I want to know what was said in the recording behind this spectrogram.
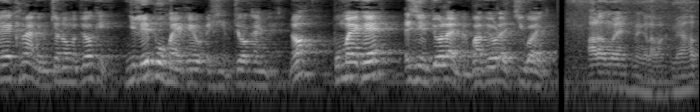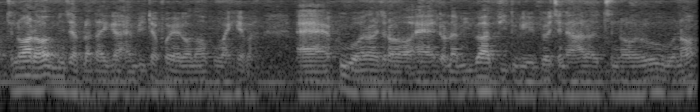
အဲခဏနေကျွန်တော်မပြောခင်ညီလေးပုံမိုင်ကယ်ကိုအရင်ပြောခိုင်းမယ်နော်ပုံမိုင်ကယ်အရင်ပြောလိုက်မယ်ဘာပြောလဲကြည့်ပါဦးအားလုံးပဲမင်္ဂလာပါခင်ဗျာဟုတ်ကျွန်တော်ကတော့မြင့်ချက်ပလက်တိုက်က MB တက်ဖွဲ့ရကောင်တော့ပုံမှန်ခဲ့ပါအဲအခုပေါ့နော်ကျွန်တော်အဲဒေါ်လာမီပါပြည်သူတွေပြောချင်တာကတော့ကျွန်တော်တို့ပေါ့နော်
